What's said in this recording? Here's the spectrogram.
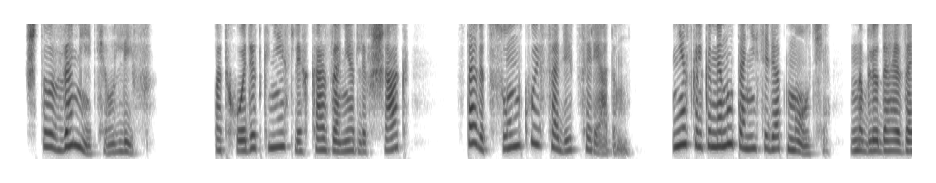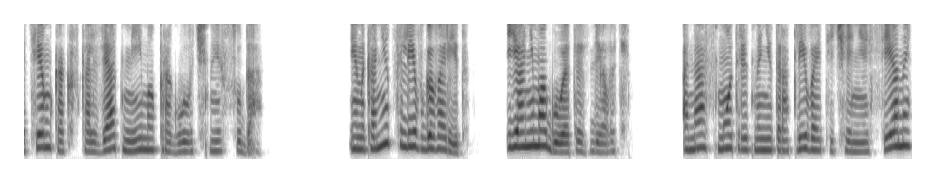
что заметил Лив. Подходит к ней, слегка замедлив шаг, ставит сумку и садится рядом. Несколько минут они сидят молча, наблюдая за тем, как скользят мимо прогулочные суда. И, наконец, Лив говорит — я не могу это сделать. Она смотрит на неторопливое течение сены,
